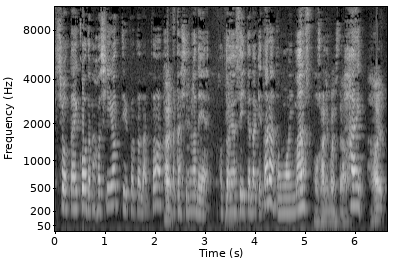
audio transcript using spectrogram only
招待コードが欲しいよっていうことだと、はい私までお問い合わせいただけたらと思います。わかりました。はい。はい。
